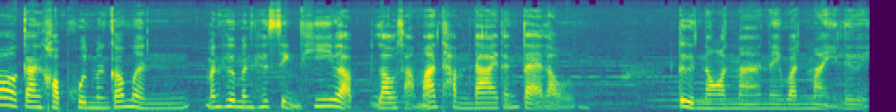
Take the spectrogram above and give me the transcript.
็การขอบคุณมันก็เหมือนมันคือมันคือสิ่งที่แบบเราสามารถทำได้ตั้งแต่เราตื่นนอนมาในวันใหม่เลย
